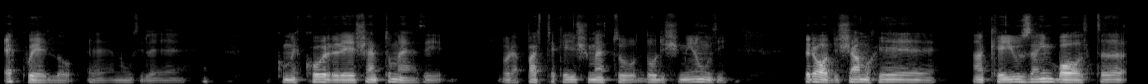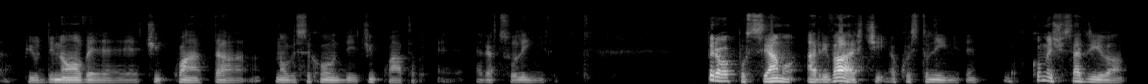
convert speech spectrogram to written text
è quello, è inutile come correre 100 metri. Ora, a parte che io ci metto 12 minuti, però diciamo che anche Usain Bolt più di 9, 50, 9 secondi 50 eh, era il suo limite. Però possiamo arrivarci a questo limite. Come ci si arriva?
